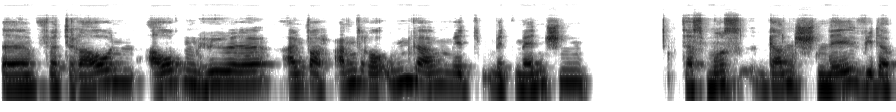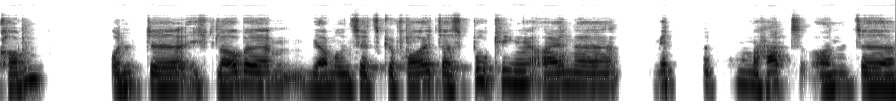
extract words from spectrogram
äh, Vertrauen, Augenhöhe, einfach anderer Umgang mit, mit Menschen, das muss ganz schnell wieder kommen. Und äh, ich glaube, wir haben uns jetzt gefreut, dass Booking eine mitbekommen hat. Und äh,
